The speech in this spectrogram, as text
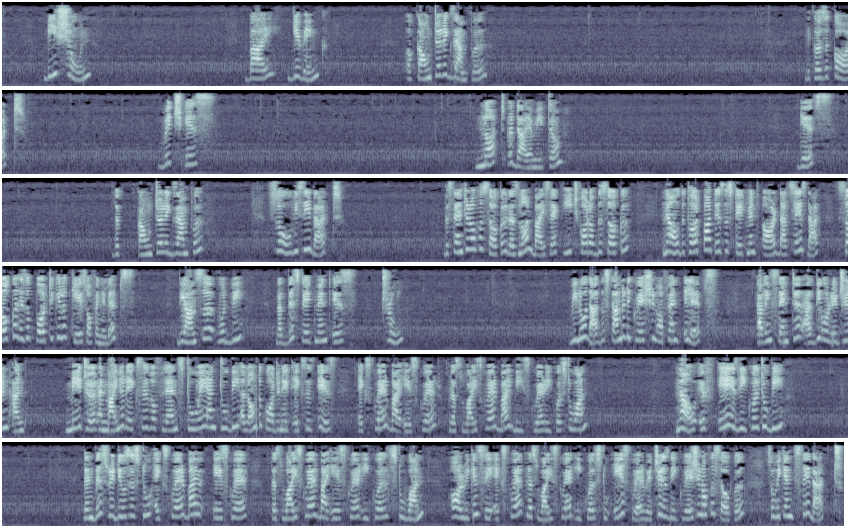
be shown by giving a counter example because a chord which is not a diameter gives the counter example. So we see that the center of a circle does not bisect each chord of the circle. Now the third part is the statement R that says that circle is a particular case of an ellipse. The answer would be that this statement is true. We know that the standard equation of an ellipse having center at the origin and major and minor axes of lengths 2a and 2b along the coordinate axis is x square by a square plus y square by b square equals to 1. Now if a is equal to b then this reduces to x square by a square plus y square by a square equals to 1 or we can say x square plus y square equals to a square which is the equation of a circle. So we can say that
